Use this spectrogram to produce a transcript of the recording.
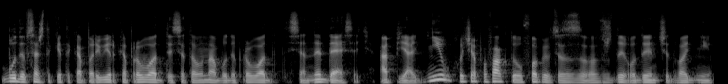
буде все ж таки така перевірка проводитися, то вона буде проводитися не 10, а 5 днів. Хоча по факту у ФОПів це завжди 1 чи 2 дні.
